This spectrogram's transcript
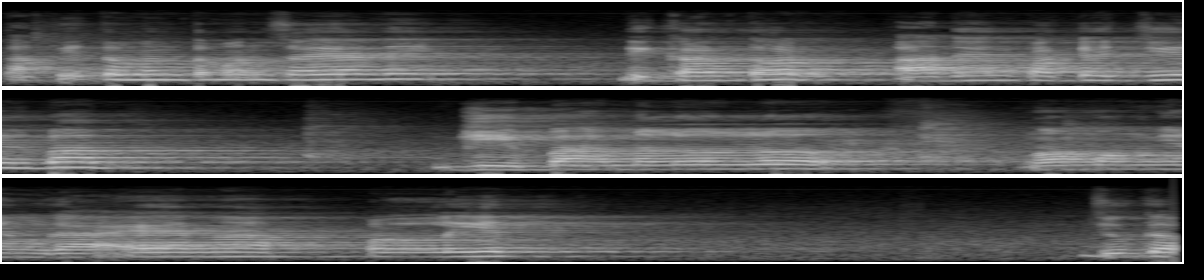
Tapi teman-teman saya nih di kantor ada yang pakai jilbab. Gibah melulu. Ngomongnya nggak enak pelit. Juga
